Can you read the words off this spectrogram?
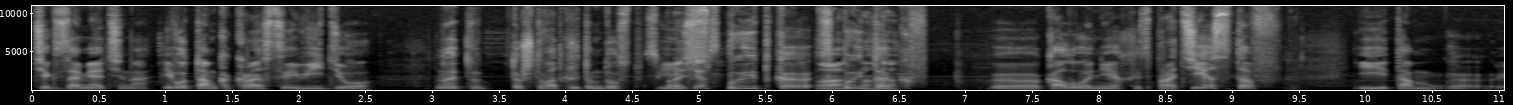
текст Замятина. И вот там как раз и видео, ну, это то, что в открытом доступе. С есть. протест? Пытка, А, пыток в э, колониях из протестов, и там э,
